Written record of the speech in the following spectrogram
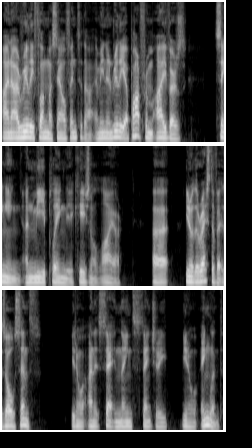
and I really flung myself into that. I mean, and really apart from Eivør's singing and me playing the occasional lyre, uh, you know the rest of it is all synths, you know, and it's set in ninth century you know England.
